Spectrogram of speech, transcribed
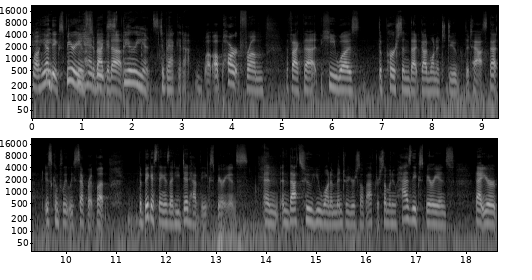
Well, he had the experience had to back it up. Experience to back it up. Apart from the fact that he was the person that God wanted to do the task. That is completely separate. But the biggest thing is that he did have the experience. And, and that's who you want to mentor yourself after someone who has the experience that you're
